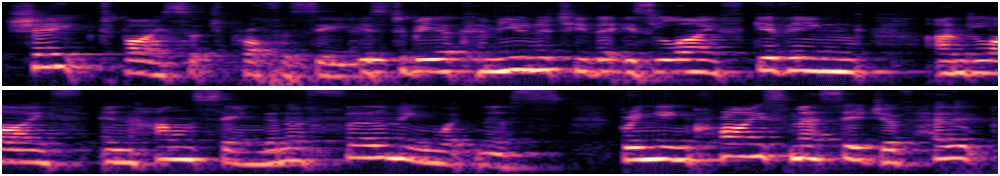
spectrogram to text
shaped by such prophecy is to be a community that is life giving and life enhancing, an affirming witness, bringing Christ's message of hope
